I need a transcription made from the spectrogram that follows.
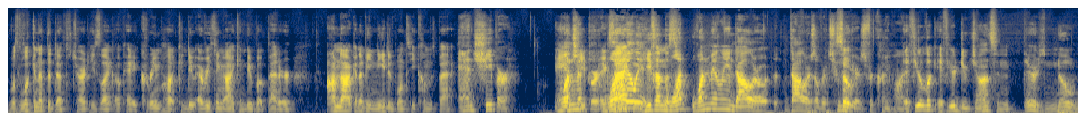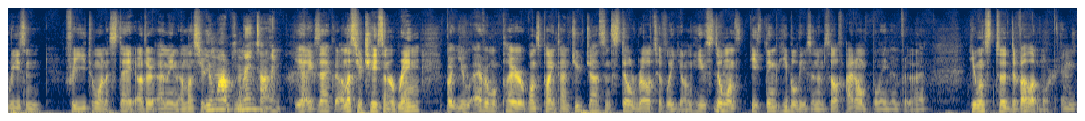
was looking at the depth chart. He's like, okay, Kareem Hunt can do everything I can do, but better. I'm not gonna be needed once he comes back. and cheaper. And One cheaper, one exactly. million- He's on the. one one million dollar dollars over two So, years for Kareem Hunt. If you're look, if you're Duke Johnson, there's no reason for you to want to stay. Other, I mean, unless you're you want playing time, Yeah, exactly. Unless you're chasing a ring, but you every one player wants playing time. Duke Johnson's still relatively young. He still Mm-hmm. wants he think he believes in himself. I don't blame him for that. He wants to develop more. And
